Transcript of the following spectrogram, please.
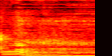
Ah.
